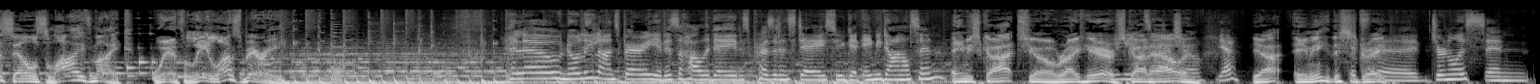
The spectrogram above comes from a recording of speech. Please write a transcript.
SL's Live Mic with Lee Lonsberry. Hello, no Lee Lonsberry. It is a holiday. It is President's Day, so you get Amy Donaldson. Amy Scott show right here. Amy Scott and Allen. Show. Yeah. Yeah, Amy, this is It's great. the journalists and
